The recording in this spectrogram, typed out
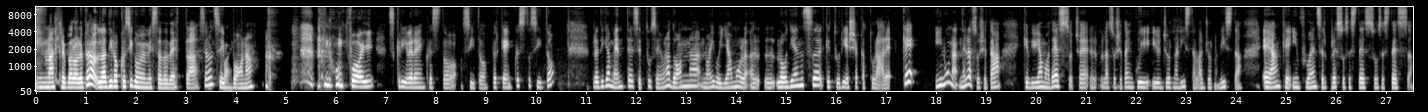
in, in, altre parole, però la dirò così come mi è stata detta. Se non sei Vai. buona, non puoi scrivere in questo sito, perché in questo sito praticamente se tu sei una donna, noi vogliamo l'audience che tu riesci a catturare, che una, nella società che viviamo adesso, cioè la società in cui il giornalista, la giornalista è anche influencer presso se stesso, se stessa,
